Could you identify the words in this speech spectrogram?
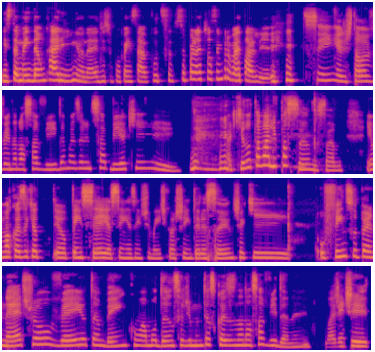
Isso também dá um carinho, né? De tipo pensar, putz, Supernatural sempre vai estar ali. Sim, a gente tava vivendo a nossa vida, mas a gente sabia que aquilo tava ali passando, sabe? E uma coisa que eu, eu pensei, assim, recentemente, que eu achei interessante, é que o fim de Supernatural veio também com a mudança de muitas coisas na nossa vida, né? A gente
